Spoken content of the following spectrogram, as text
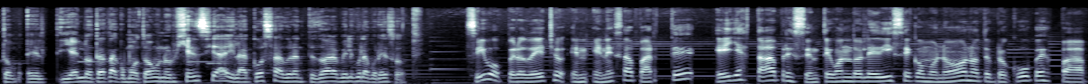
to- el- y él lo trata como toda una urgencia y la cosa durante toda la película por eso Sí, bo, pero de hecho en, en esa parte ella estaba presente cuando le dice como no, no te preocupes, pa,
